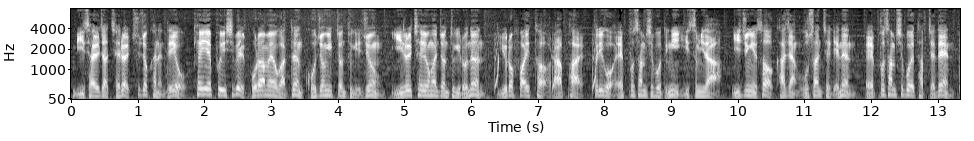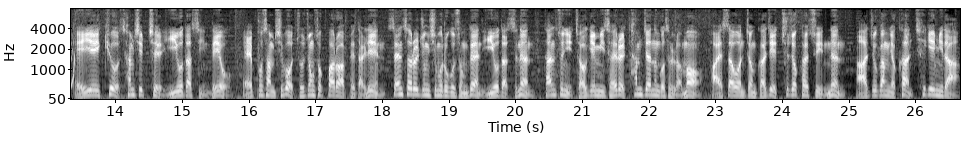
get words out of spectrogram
미사일 자체를 추적하는데요. KF-21 보라매와 같은 고정익 전투기 중 이를 채용한 전투기로는 유로파이터, 라팔, 그리고 F-35 등이 있습니다. 이 중에서 가장 우수한 체계는 F-35에 탑재된 AAQ-37 EO DAS인데요. F-35 조종석 바로 앞에 달린 센서를 중심으로 구성된 EO DAS는 단순히 적의 미사일을 탐지하는 것을 넘어 발사 원점까지 추적할 수 있는 아주 강력한 체계입니다.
